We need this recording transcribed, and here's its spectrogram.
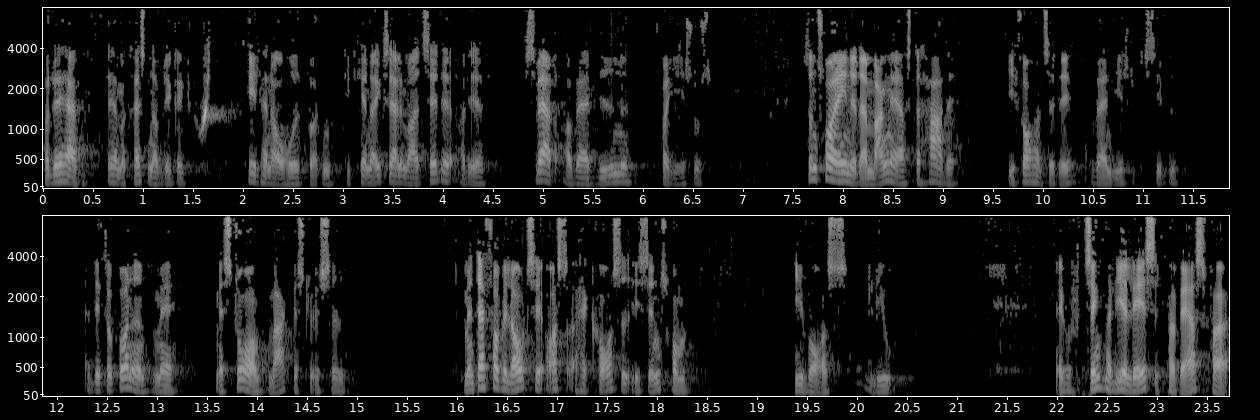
på det her, det her med kristendom, det går helt hen over hovedet på den. De kender ikke særlig meget til det, og det er svært at være et vidne for Jesus. Sådan tror jeg egentlig, at der er mange af os, der har det i forhold til det at være en Jesu disciple. At det er forbundet med, med stor magtesløshed. Men der får vi lov til også at have korset i centrum i vores liv. Jeg kunne tænke mig lige at læse et par vers fra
